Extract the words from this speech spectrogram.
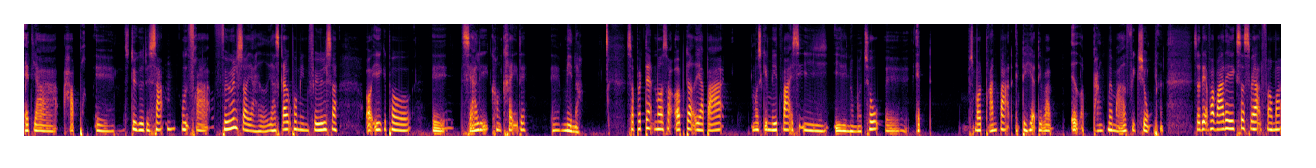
at jeg har øh, stykket det sammen ud fra følelser, jeg havde. Jeg skrev på mine følelser, og ikke på øh, særlige konkrete øh, minder. Så på den måde så opdagede jeg bare, måske midtvejs i, i nummer to, øh, at småt brandbart, at det her, det var bank med meget fiktion. Så derfor var det ikke så svært for mig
